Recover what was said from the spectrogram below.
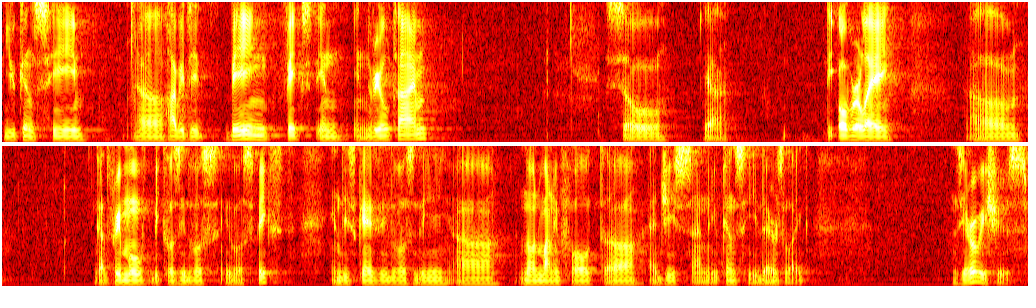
you can see uh, how it is being fixed in, in real time. So yeah, the overlay um, got removed because it was, it was fixed. In this case, it was the uh, non-manifold uh, edges, and you can see there's like zero issues.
